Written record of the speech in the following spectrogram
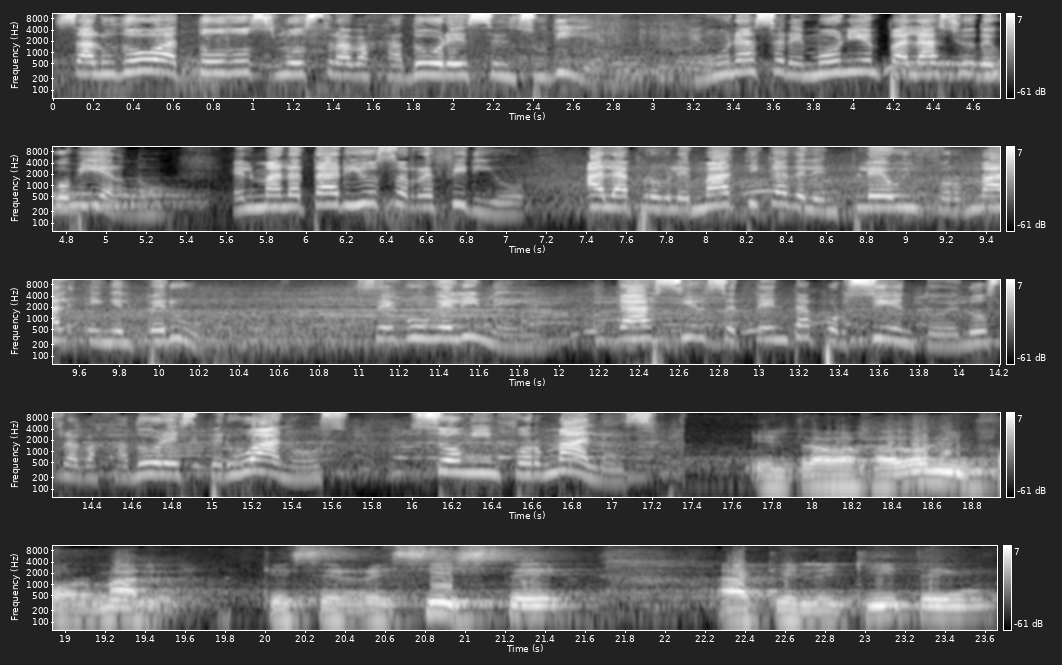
saludó a todos los trabajadores en su día. En una ceremonia en Palacio de Gobierno, el mandatario se refirió a la problemática del empleo informal en el Perú. Según el INE, casi el 70% de los trabajadores peruanos son informales. El trabajador informal que se resiste a que le quiten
